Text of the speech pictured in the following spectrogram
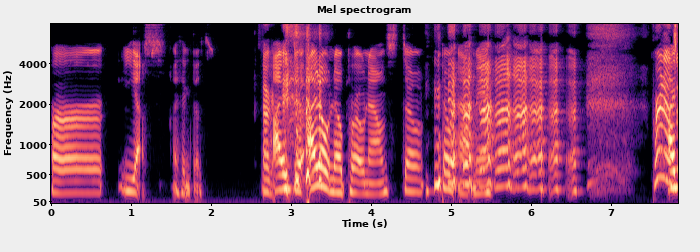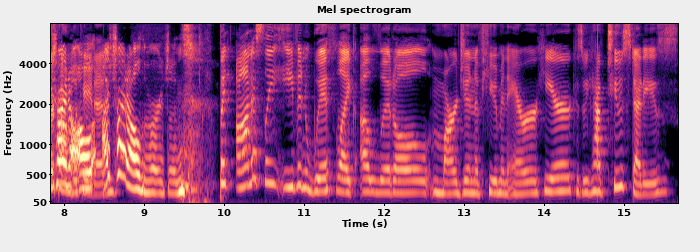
her. Yes, I think that's. Okay. I, do, I don't know pronouns. Don't don't at me. Pronouns I tried all. I tried all the versions. But honestly, even with like a little margin of human error here, because we have two studies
